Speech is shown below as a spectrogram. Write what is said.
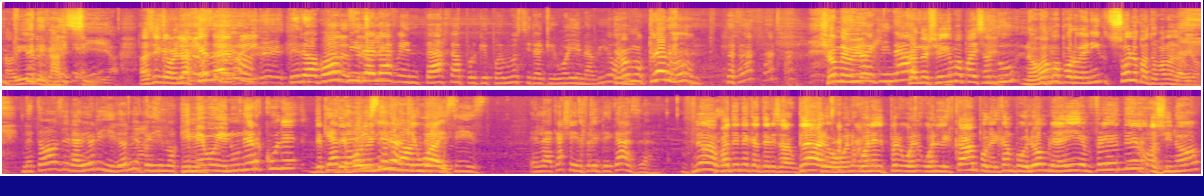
Javier García. Así que la gente. Pero, pero vos mira las ventajas porque podemos ir a Kiway en avión. Vamos, claro. Yo me ¿Te voy. imaginás? Cuando lleguemos a Paysandú, nos vamos por venir solo para tomarnos el avión. Nos tomamos el avión y ¿dónde pedimos que Y me voy en un Hércules de, de porvenir en a decís? En la calle de frente de casa. No, va a tener que aterrizar, claro, o en, o en el, o en- el campo, en el campo del hombre ahí enfrente, o si no,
